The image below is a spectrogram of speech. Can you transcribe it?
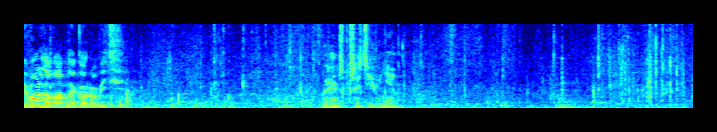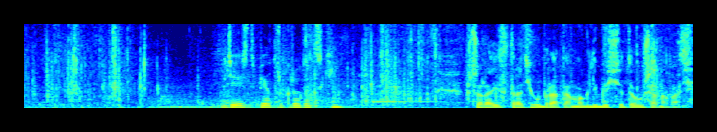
Nie wolno wam tego robić. Wręcz przeciwnie. Gdzie jest Piotr Grodecki? Wczoraj stracił brata. Moglibyście to uszanować.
